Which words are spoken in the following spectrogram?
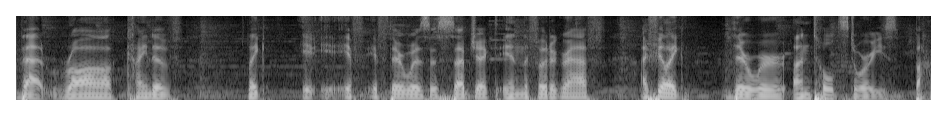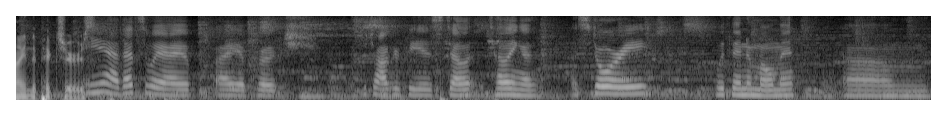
that raw kind of like if if there was a subject in the photograph, I feel like there were untold stories behind the pictures. Yeah, that's the way I, I approach photography is tell, telling a, a story within a moment. Um,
